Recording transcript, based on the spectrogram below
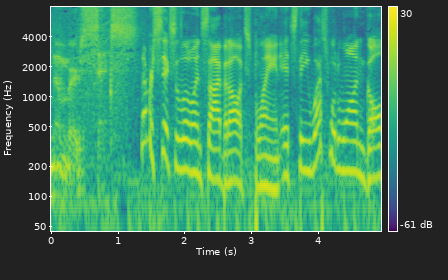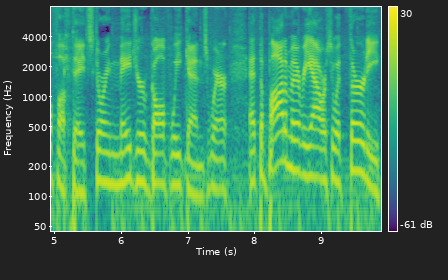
Number six. Number six, a little inside, but I'll explain. It's the Westwood One golf updates during major golf weekends, where at the bottom of every hour, so at 30,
